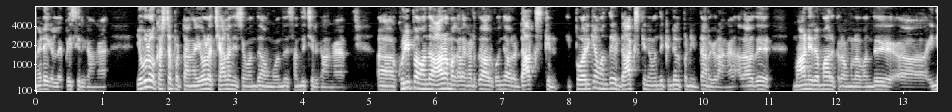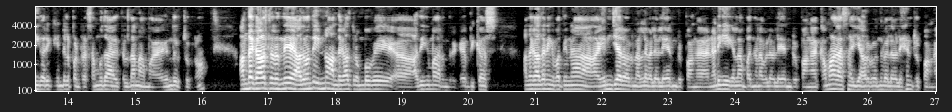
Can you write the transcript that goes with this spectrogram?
மேடைகளில் பேசியிருக்காங்க. எவ்வளோ கஷ்டப்பட்டாங்க, எவ்வளோ சேலஞ்சஸை வந்து அவங்க வந்து சந்திச்சிருக்காங்க. குறிப்பாக வந்து ஆரம்ப காலகட்டத்தில் அவர் கொஞ்சம் அவர் டார்க் ஸ்கின். இப்போ வரைக்கும் வந்து டார்க் ஸ்கின்னை வந்து கிண்டல் பண்ணிட்டு தான் இருக்கிறாங்க. அதாவது மாநிலமாக இருக்கிறவங்கள வந்து இன்னைக்கு வரைக்கும் கிண்டல் பண்ணுற சமுதாயத்தில் தான் நம்ம இருந்துகிட்டு இருக்கிறோம். அந்த காலத்துலேருந்தே அது வந்து இன்னும் அந்த காலத்து ரொம்பவே அதிகமாக இருந்திருக்கு. பிகாஸ் அந்த காலத்தில் நீங்கள் பார்த்தீங்கன்னா, எம்ஜிஆர் அவர்கள் நல்ல வெள்ள வெளேர்ன்னு இருப்பாங்க. நடிகைகள்லாம் பார்த்தீங்கன்னா வெள்ள வெளேர்ன்னு இருப்பாங்க. கமலஹாசன் ஐயா அவர்கள் வந்து வெள்ள விளையாண்டுருப்பாங்க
